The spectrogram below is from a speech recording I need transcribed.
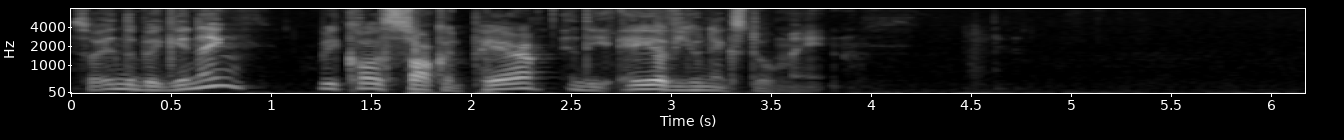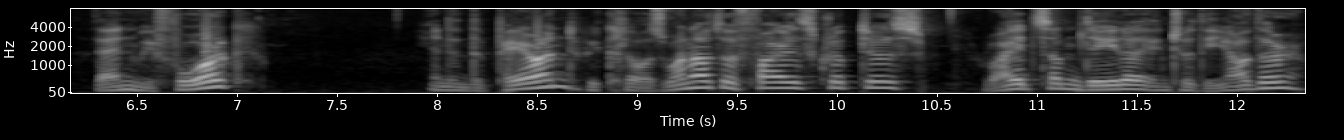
So in the beginning, we call socket pair in the AF-UNIX domain. Then we fork, and in the parent we close one of the file descriptors write some data into the other,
